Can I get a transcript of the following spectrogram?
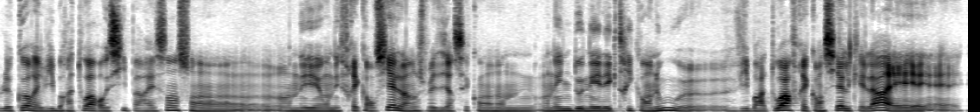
le corps est vibratoire aussi par essence. On, est, on est fréquentiel, hein, je veux dire, c'est qu'on on a une donnée électrique en nous, euh, vibratoire, fréquentielle, qui est là et,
